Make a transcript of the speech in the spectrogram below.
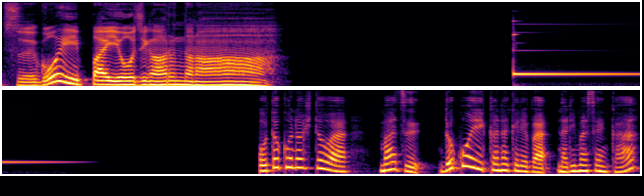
すごいいっぱい用事があるんだな。男の人は、まずどこへ行かなければなりませんか？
